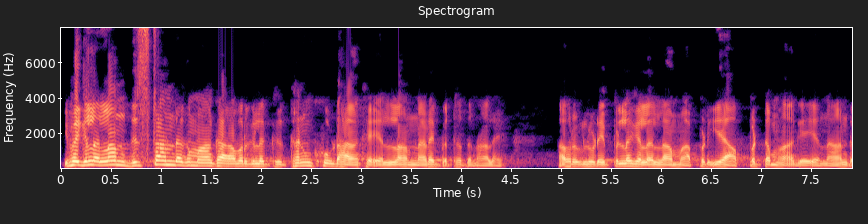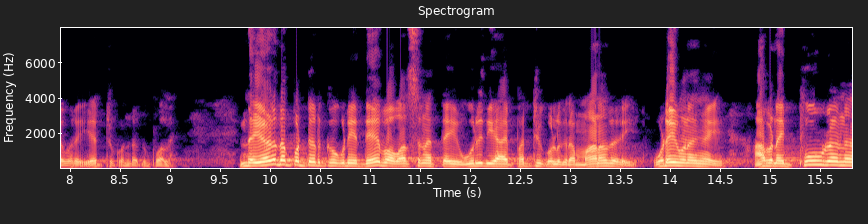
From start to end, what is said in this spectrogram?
இவைகளெல்லாம் திஷ்டாந்தகமாக அவர்களுக்கு கண்கூடாக எல்லாம் நடைபெற்றதுனால அவர்களுடைய பிள்ளைகள் எல்லாம் அப்படியே அப்பட்டமாக என் ஆண்டவரை ஏற்றுக்கொண்டது போல. இந்த எழுதப்பட்டிருக்கக்கூடிய தேவ வசனத்தை உறுதியாய் பற்றி கொள்கிற மனதை உடையவனங்கை அவனை பூரண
